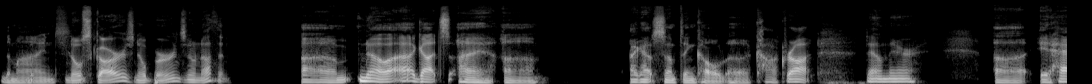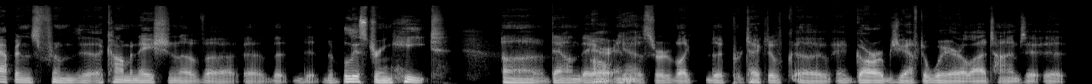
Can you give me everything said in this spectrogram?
the mines. No scars, no burns, no nothing. Um, no, I got I uh, I got something called uh, cock rot down there. Uh, it happens from the combination of uh, uh, the, the the blistering heat uh, down there Oh, and yeah. the sort of like the protective uh, garbs you have to wear. A lot of times, it it,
